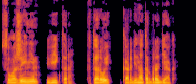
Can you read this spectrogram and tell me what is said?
С уважением, Виктор, второй координатор бродяг.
